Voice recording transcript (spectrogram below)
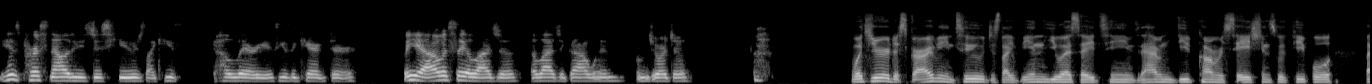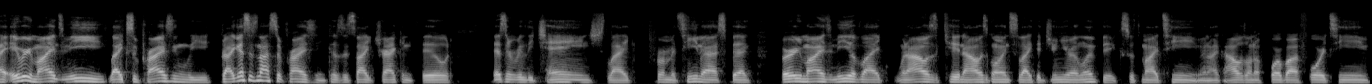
his personality is just huge. Like he's hilarious. He's a character. But yeah, I would say Elijah, Elijah Godwin from Georgia. What you're describing too, just like being the USA teams and having deep conversations with people, like it reminds me, like surprisingly, but I guess it's not surprising because it's like track and field doesn't really change like from a team aspect, but it reminds me of like when I was a kid and I was going to like the junior Olympics with my team and like I was on a four by four team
